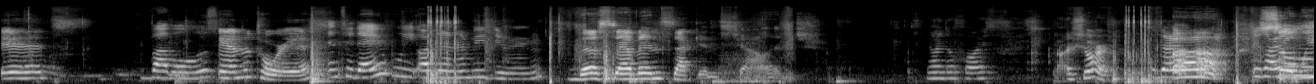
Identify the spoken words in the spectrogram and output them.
It's Bubbles. and Notorious. And today we are going to be doing. The seven seconds challenge. You want to go first? Uh, sure. Is there- Ah, is so we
